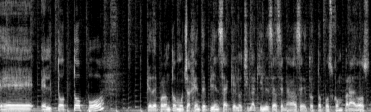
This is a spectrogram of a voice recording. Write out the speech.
eh, el totopo que de pronto mucha gente piensa que los chilaquiles se hacen a base de totopos comprados,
